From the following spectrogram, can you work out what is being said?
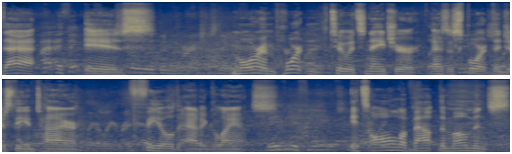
that is more important to its nature as a sport than just the entire field at a glance. It's all about the moments,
